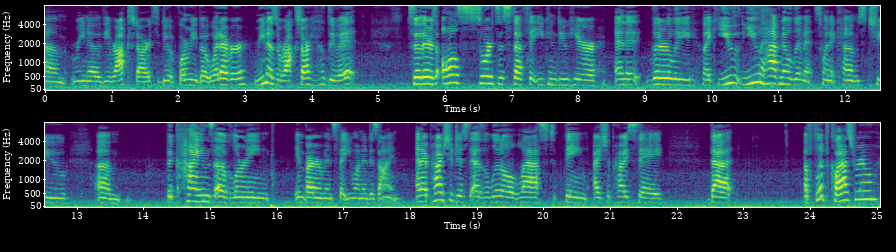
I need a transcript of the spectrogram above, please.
um, Reno, the rock star, to do it for me. But whatever. Reno's a rock star. He'll do it. So there's all sorts of stuff that you can do here, and it literally, like, you, you have no limits when it comes to um, the kinds of learning environments that you want to design. And I probably should just, as a little last thing, I should probably say that a flipped classroom,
